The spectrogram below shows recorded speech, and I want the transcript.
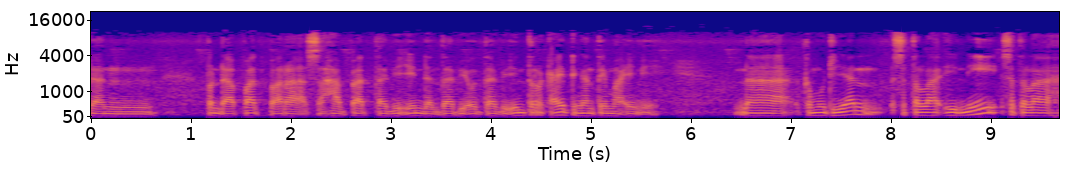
dan pendapat para sahabat tabiin dan tabiut tabiin terkait dengan tema ini. Nah, kemudian setelah ini, setelah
